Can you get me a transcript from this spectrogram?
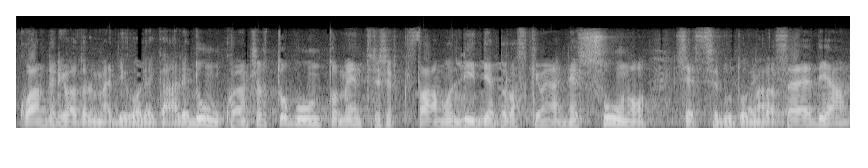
quando è arrivato il medico legale. Dunque a un certo punto, mentre cercavamo lì dietro la scrivania, nessuno si è seduto nella sedia,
